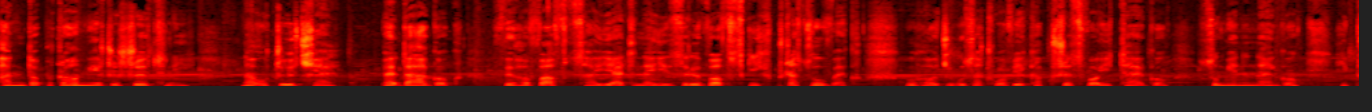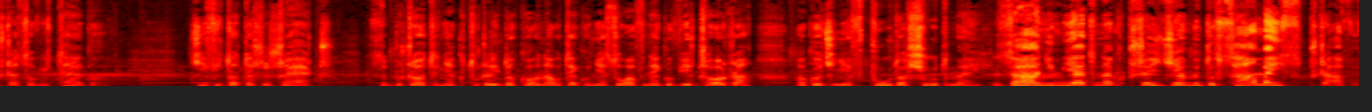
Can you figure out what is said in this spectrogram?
Pan Dobromir Żytni, nauczyciel, pedagog, wychowawca jednej z lwowskich placówek, uchodził za człowieka przyzwoitego, sumiennego i pracowitego. Dziwi to też rzecz, zbrodnia której dokonał tego niesławnego wieczora o godzinie w pół do siódmej. Zanim jednak przejdziemy do samej sprawy,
